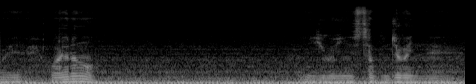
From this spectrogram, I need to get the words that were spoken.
왜, 왜 이러노? 이거 인스타 문제가 있네.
